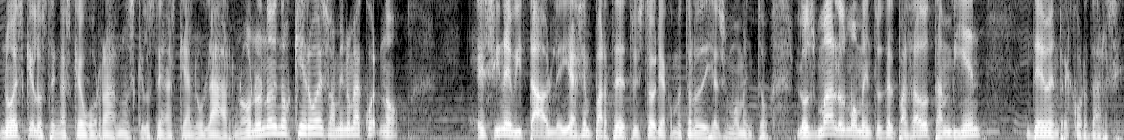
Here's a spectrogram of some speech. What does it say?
no es que los tengas que borrar, no es que los tengas que anular. No, no, no, no quiero eso, a mí no me acuerdo. No, es inevitable y hacen parte de tu historia, como te lo dije hace un momento. Los malos momentos del pasado también deben recordarse.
